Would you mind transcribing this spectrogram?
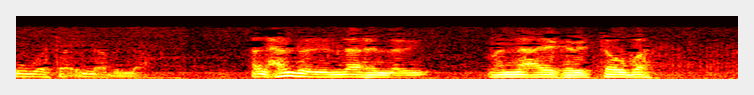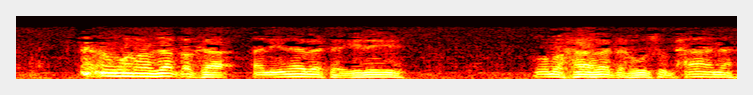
قوة إلا بالله. الحمد لله الذي من عليك بالتوبة ورزقك الإنابة إليه ومخافته سبحانه.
